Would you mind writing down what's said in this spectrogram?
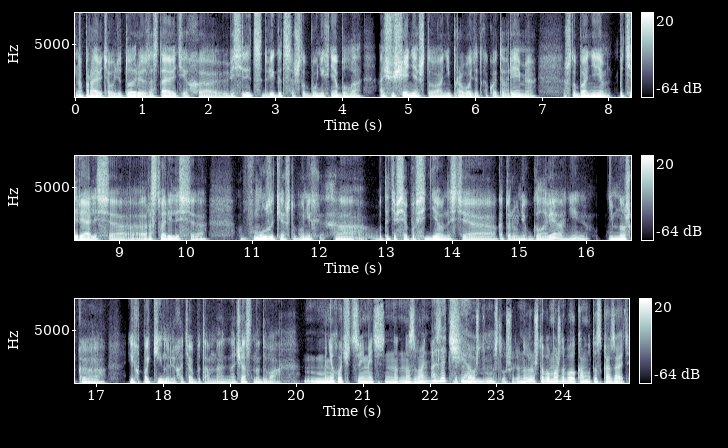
направить аудиторию, заставить их а, веселиться, двигаться, чтобы у них не было ощущения, что они проводят какое-то время, чтобы они потерялись, растворились в музыке, чтобы у них вот эти все повседневности, которые у них в голове, они немножко их покинули хотя бы там на, на час, на два. Мне хочется иметь на- название А для- зачем? для того, чтобы мы слушали. Ну, чтобы можно было кому-то сказать.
